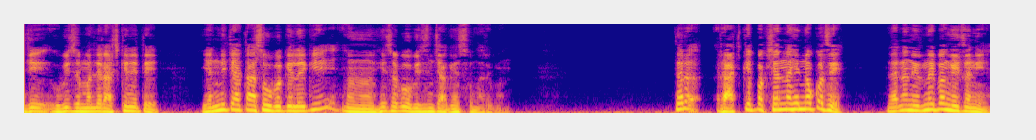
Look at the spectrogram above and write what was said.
जे ओबीसी मधले राजकीय नेते यांनी ते आता असं उभं केलं की हे सगळं ओबीसींच्या अगेन्स्ट होणार आहे म्हणून. तर राजकीय पक्षांना हे नकोच आहे. ज्यांना निर्णय पण घ्यायचा नाही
